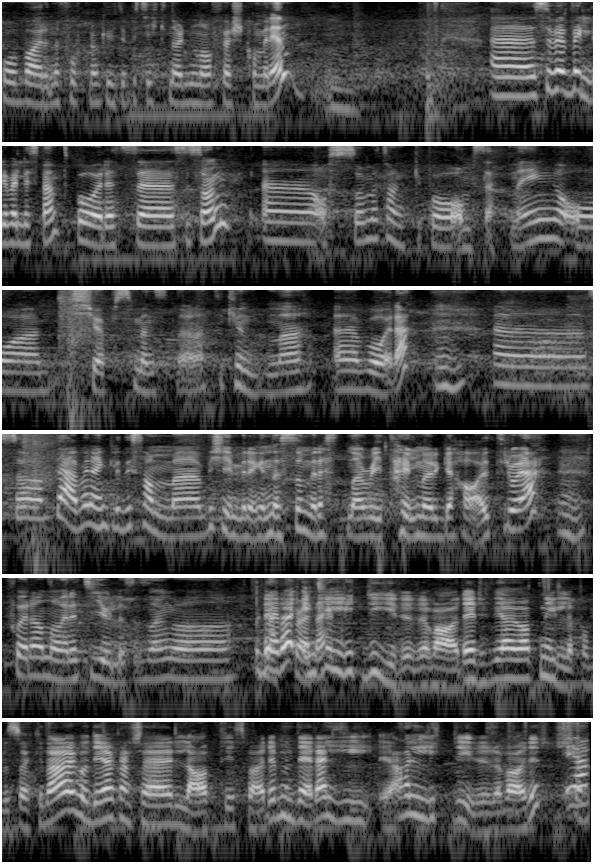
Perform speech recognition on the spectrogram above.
få varene fort nok ut i butikk når de nå først kommer inn. Eh, Så vi er veldig veldig spent på årets eh, sesong, eh, også med tanke på omsetning og kjøpsmønstrene til kundene eh, våre. Eh, Så det er vel egentlig de samme bekymringene som resten av Retail-Norge har, tror jeg, foran årets julesesong og For dere har egentlig litt dyrere varer. Vi har jo hatt Nille på besøk i dag, og de har kanskje lavprisvarer, men dere er har litt dyrere varer. Så. Ja.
